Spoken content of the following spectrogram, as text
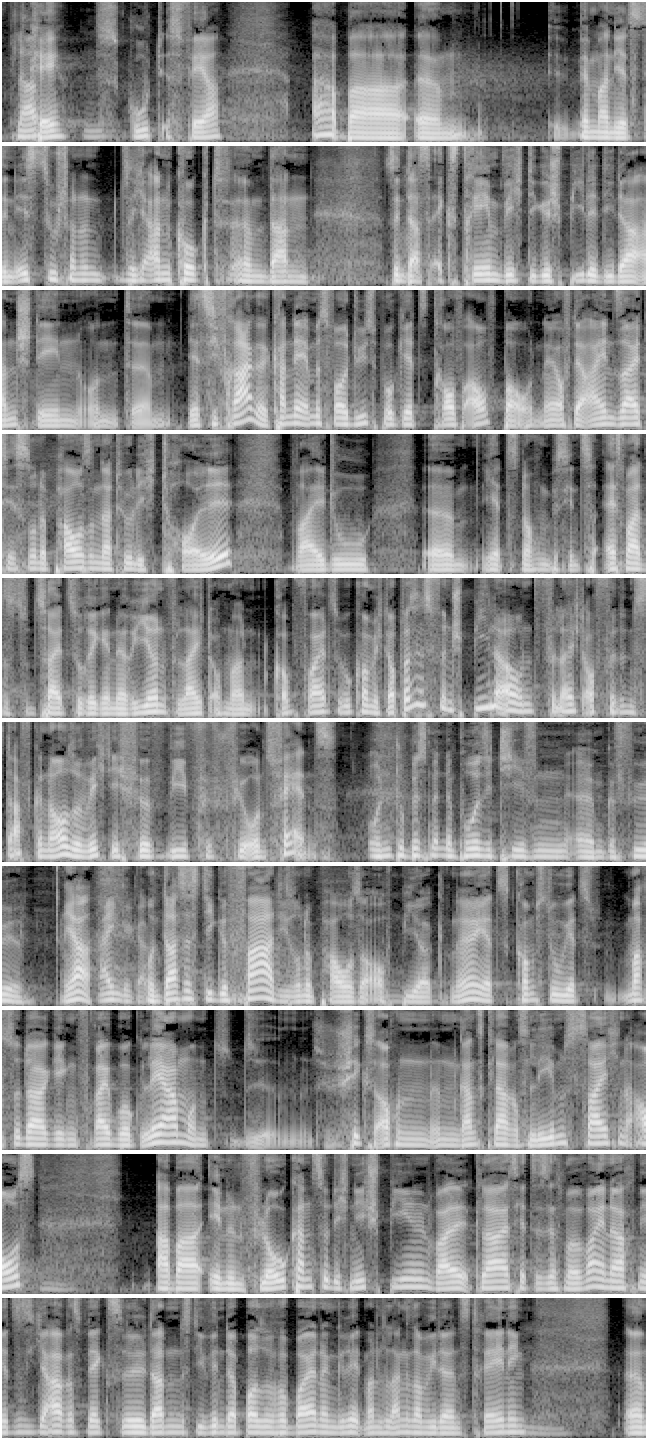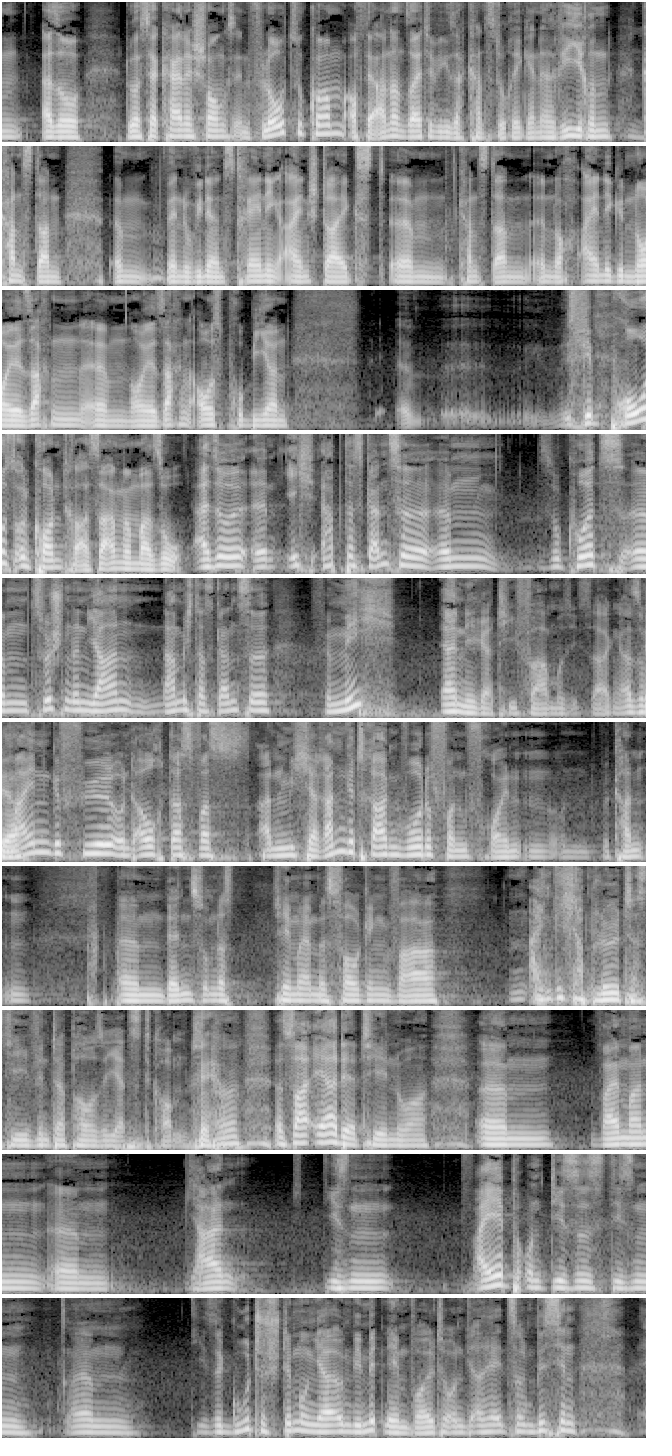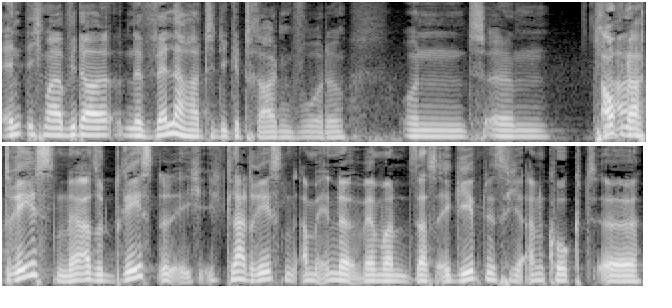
Klar. Okay, mhm. ist gut, ist fair. Aber ähm, wenn man jetzt den Ist-Zustand sich anguckt, ähm, dann sind das extrem wichtige Spiele, die da anstehen. Und ähm, jetzt die Frage, kann der MSV Duisburg jetzt drauf aufbauen? Ne? Auf der einen Seite ist so eine Pause natürlich toll, weil du ähm, jetzt noch ein bisschen, erstmal hattest du Zeit zu regenerieren, vielleicht auch mal einen Kopf frei zu bekommen. Ich glaube, das ist für einen Spieler und vielleicht auch für den Staff genauso wichtig für, wie für, für uns Fans. Und du bist mit einem positiven ähm, Gefühl ja, reingegangen. Und das ist die Gefahr, die so eine Pause auch birgt. Ne? Jetzt kommst du, jetzt machst du da gegen Freiburg Lärm und äh, schickst auch ein, ein ganz klares Lebenszeichen aus. Aber in einen Flow kannst du dich nicht spielen, weil klar ist, jetzt ist erstmal Weihnachten, jetzt ist Jahreswechsel, dann ist die Winterpause vorbei, dann gerät man langsam wieder ins Training. Mhm. Ähm, also du hast ja keine Chance in Flow zu kommen. Auf der anderen Seite, wie gesagt, kannst du regenerieren, kannst dann, ähm, wenn du wieder ins Training einsteigst, ähm, kannst dann äh, noch einige neue Sachen, ähm, neue Sachen ausprobieren. Äh, es gibt Pros und Kontras, sagen wir mal so. Also äh, ich habe das Ganze ähm, so kurz ähm, zwischen den Jahren nahm ich das Ganze für mich eher negativ wahr, muss ich sagen. Also ja. mein Gefühl und auch das, was an mich herangetragen wurde von Freunden und Bekannten, ähm, wenn es um das Thema MSV ging, war eigentlich ja blöd, dass die Winterpause jetzt kommt. Ja. Ne? Das war eher der Tenor, ähm, weil man ähm, ja diesen Vibe und dieses diesen ähm, diese gute Stimmung ja irgendwie mitnehmen wollte und jetzt so ein bisschen endlich mal wieder eine Welle hatte, die getragen wurde. Und ähm, Klar. Auch nach Dresden, ne? Also Dresden, ich, ich, klar, Dresden am Ende, wenn man das Ergebnis sich anguckt, äh,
